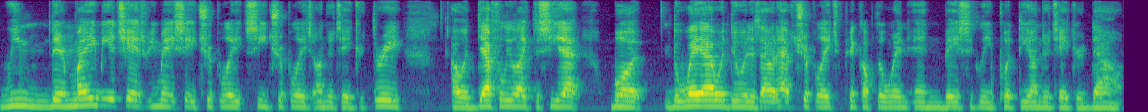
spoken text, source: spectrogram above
we there may be a chance we may see Triple H, see Triple H Undertaker 3. I would definitely like to see that. But the way I would do it is I would have Triple H pick up the win and basically put The Undertaker down.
